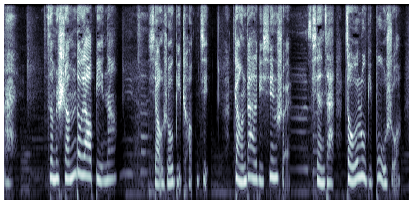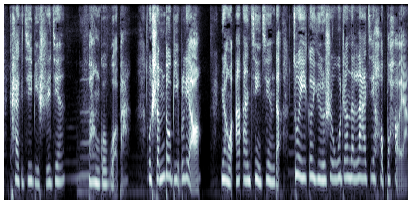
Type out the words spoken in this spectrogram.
哎，怎么什么都要比呢？小时候比成绩。长大了比薪水，现在走个路比步数，开个机比时间，放过我吧，我什么都比不了，让我安安静静的做一个与世无争的垃圾，好不好呀？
